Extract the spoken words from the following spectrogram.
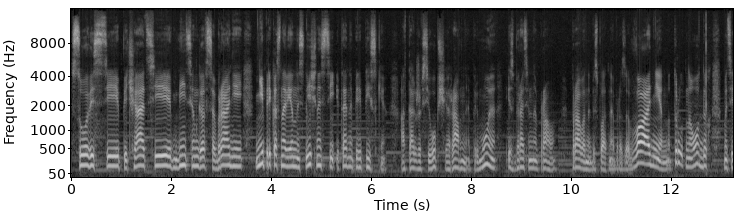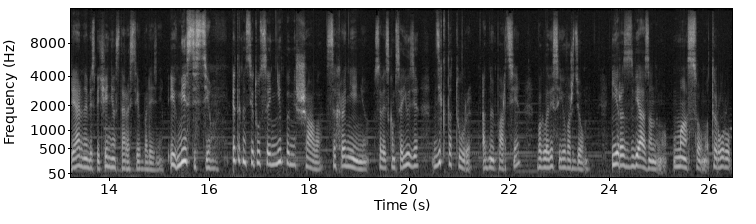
совести, печати, митингов, собраний, неприкосновенность личности и тайна переписки, а также всеобщее равное прямое избирательное право право на бесплатное образование, на труд, на отдых, материальное обеспечение в старости и в болезни. И вместе с тем эта конституция не помешала сохранению в Советском Союзе диктатуры одной партии во главе с ее вождем и развязанному массовому террору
